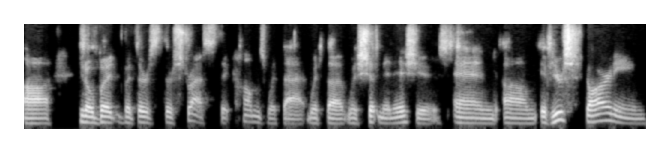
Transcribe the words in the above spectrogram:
Uh, you know, but but there's there's stress that comes with that with uh, with shipment issues, and um, if you're starting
